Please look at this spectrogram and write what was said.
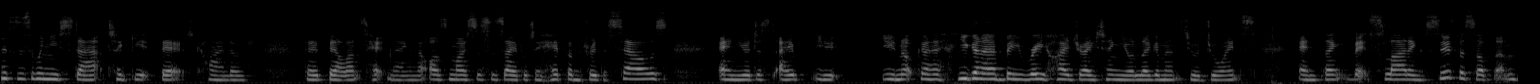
This is when you start to get that kind of that balance happening. The osmosis is able to happen through the cells, and you're just able you you're not gonna you're gonna be rehydrating your ligaments, your joints, and think that sliding surface of them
